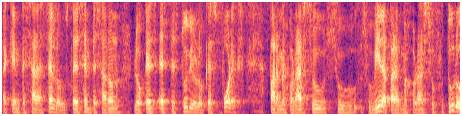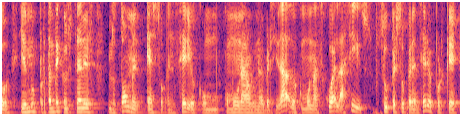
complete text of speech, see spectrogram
hay que empezar a hacerlo. Ustedes empezaron lo que es este estudio, lo que es Forex, para mejorar su, su, su vida, para mejorar su futuro. Y es muy importante que ustedes lo tomen eso en serio, como, como una universidad o como una escuela, así, súper, súper en serio, porque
